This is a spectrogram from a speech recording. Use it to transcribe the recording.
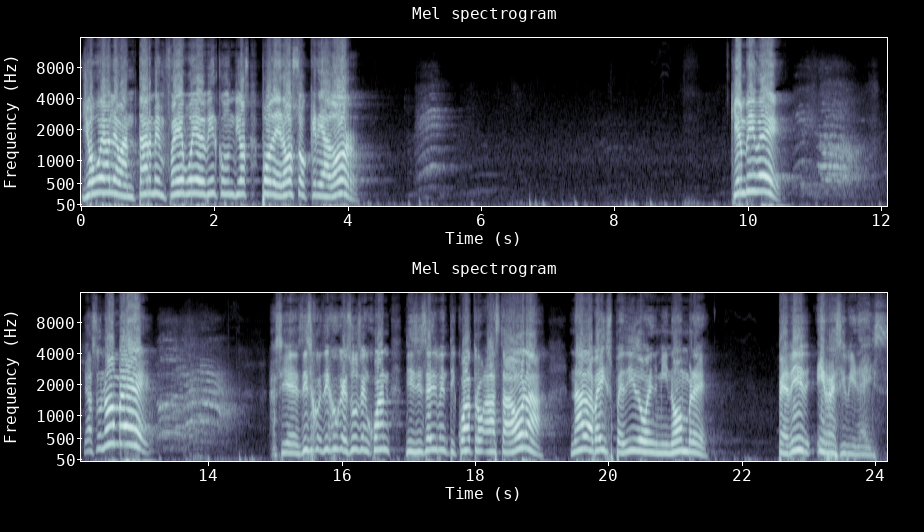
Yo voy a levantarme en fe, voy a vivir con un Dios poderoso, creador. ¿Quién vive? Y a su nombre. Así es. Dijo, dijo Jesús en Juan 16, 24, hasta ahora nada habéis pedido en mi nombre. Pedid y recibiréis.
